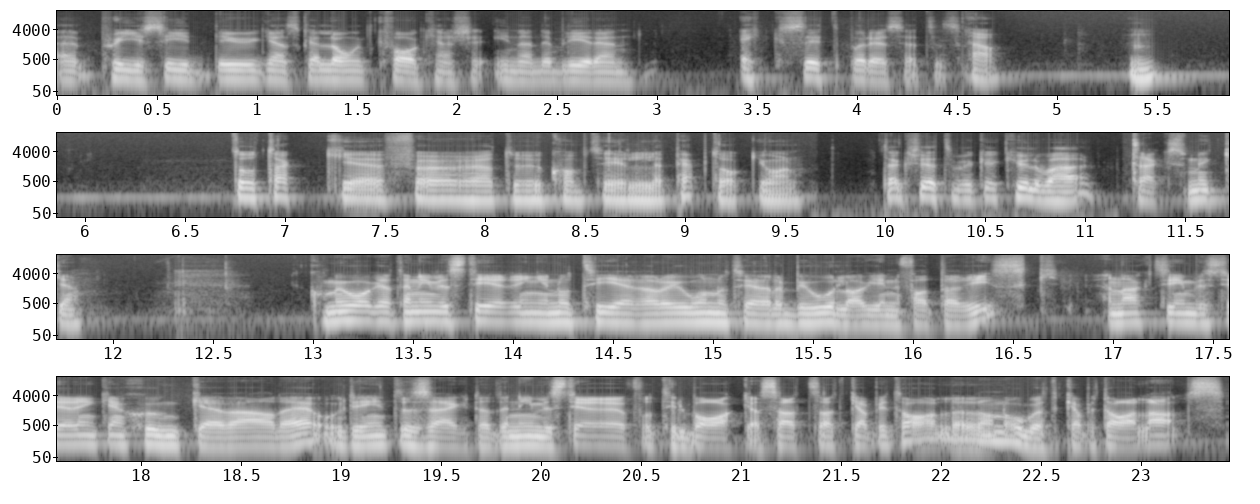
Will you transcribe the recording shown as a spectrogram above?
eh, pre-seed det är ju ganska långt kvar kanske innan det blir en exit på det sättet. Ja. Mm. Stort tack eh, för att du kom till Peptalk Johan. Tack så jättemycket, kul att vara här. Tack så mycket. Kom ihåg att en investering i noterade och onoterade bolag innefattar risk. En aktieinvestering kan sjunka i värde och det är inte säkert att en investerare får tillbaka satsat kapital eller något kapital alls.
